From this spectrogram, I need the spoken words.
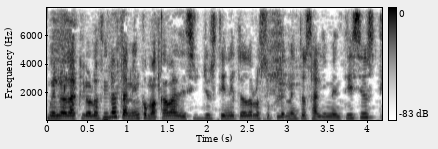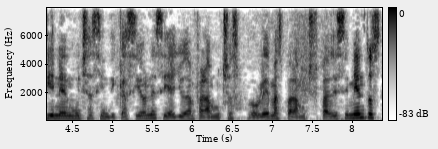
Bueno, la clorofila también, como acaba de decir Justin, y todos los suplementos alimenticios tienen muchas indicaciones y ayudan para muchos problemas, para muchos padecimientos.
